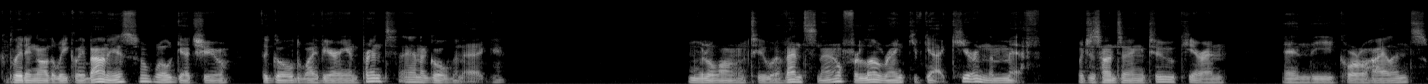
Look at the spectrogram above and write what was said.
Completing all the weekly bounties will get you the gold Wyverian print and a golden egg. Moving along to events now. For low rank, you've got Kirin the Myth, which is hunting two Kirin in the Coral Highlands.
